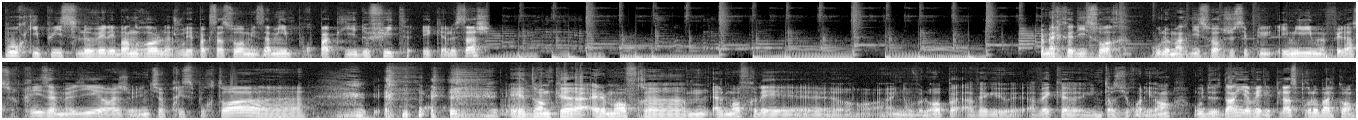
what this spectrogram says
pour qu'ils puissent lever les banderoles. Je voulais pas que ça soit mes amis pour pas qu'il y ait de fuite et qu'elles le sachent. Le mercredi soir ou le mardi soir, je sais plus, Émilie me fait la surprise. Elle me dit ouais, J'ai une surprise pour toi. euh. Et donc, euh, elle m'offre euh, elle m'offre euh, une enveloppe avec, avec une tasse du Roi Léon où dedans il y avait les places pour le balcon.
